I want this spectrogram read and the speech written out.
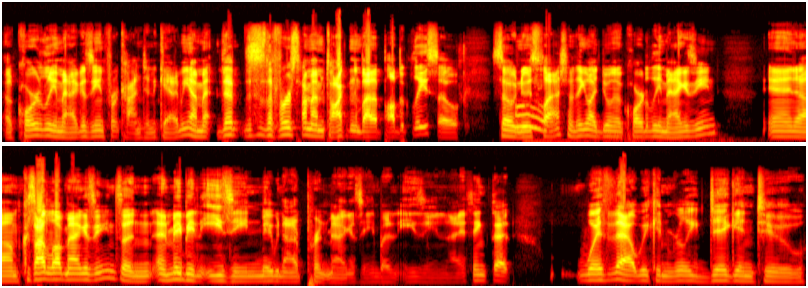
a quarterly magazine for Content Academy. I'm th- this is the first time I'm talking about it publicly, so so Ooh. newsflash. I'm thinking about doing a quarterly magazine, and because um, I love magazines and and maybe an e-zine, maybe not a print magazine, but an e-zine. And I think that with that, we can really dig into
